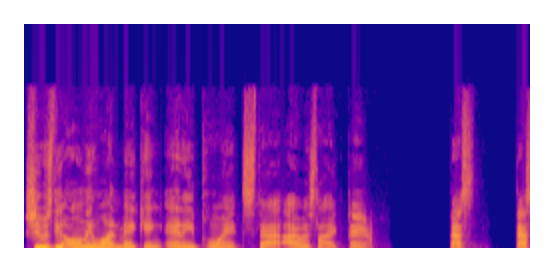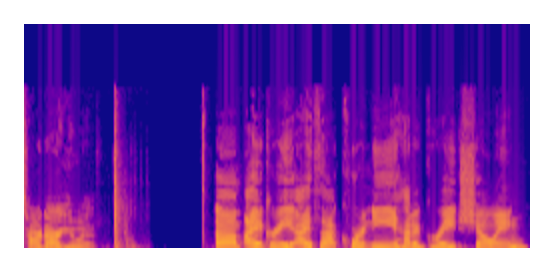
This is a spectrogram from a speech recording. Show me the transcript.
She was the only one making any points that I was like, damn, that's that's hard to argue with. Um, I agree. I thought Courtney had a great showing.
